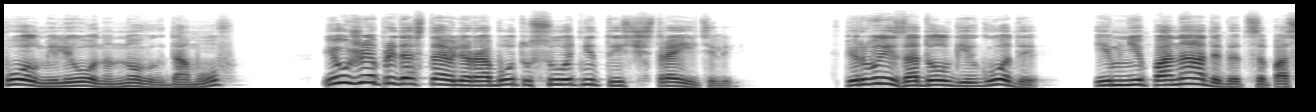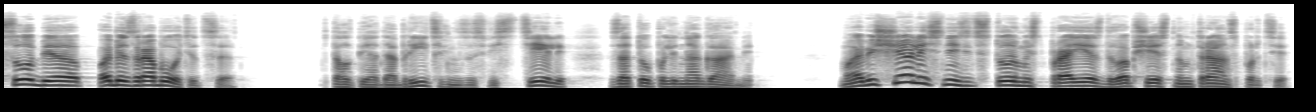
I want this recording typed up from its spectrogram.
полмиллиона новых домов и уже предоставили работу сотни тысяч строителей. Впервые за долгие годы им не понадобятся пособия по безработице. В толпе одобрительно засвистели, затопали ногами. Мы обещали снизить стоимость проезда в общественном транспорте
